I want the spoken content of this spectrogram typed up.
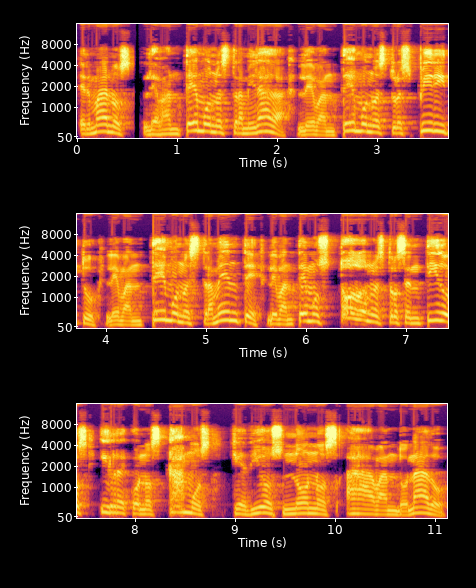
Hermanos, levantemos nuestra mirada, levantemos nuestro espíritu, levantemos nuestra mente, levantemos todos nuestros sentidos y reconozcamos que Dios no nos ha abandonado.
